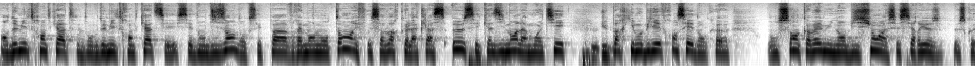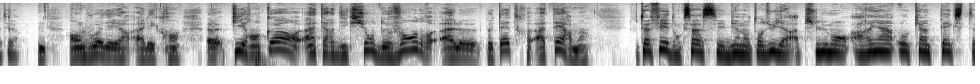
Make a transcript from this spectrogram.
en 2034. Donc 2034, c'est dans 10 ans, donc ce n'est pas vraiment longtemps. Il faut savoir que la classe E, c'est quasiment la moitié du parc immobilier français. Donc euh, on sent quand même une ambition assez sérieuse de ce côté-là. On le voit d'ailleurs à l'écran. Euh, pire encore, interdiction de vendre peut-être à terme. Tout à fait. Donc ça, c'est bien entendu, il n'y a absolument rien, aucun texte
